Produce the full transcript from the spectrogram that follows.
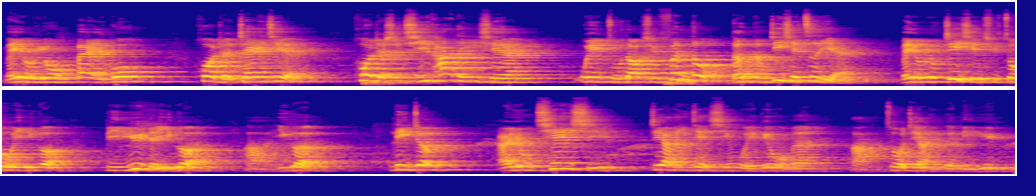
没有用拜功或者斋戒，或者是其他的一些为主道去奋斗等等这些字眼。没有用这些去作为一个比喻的一个啊一个例证，而用迁徙这样一件行为给我们啊做这样一个比喻。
